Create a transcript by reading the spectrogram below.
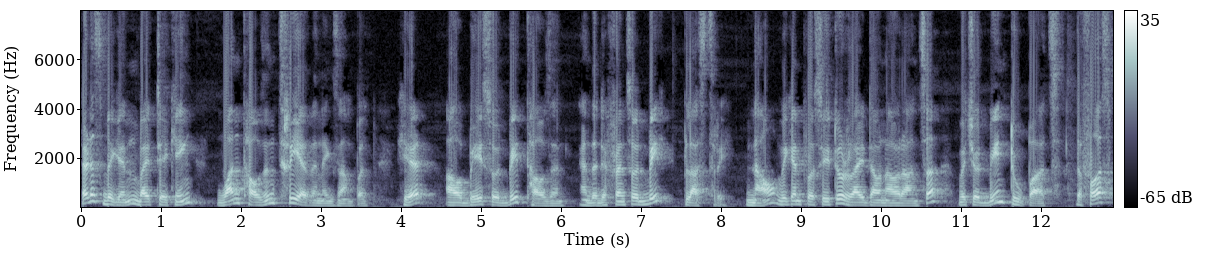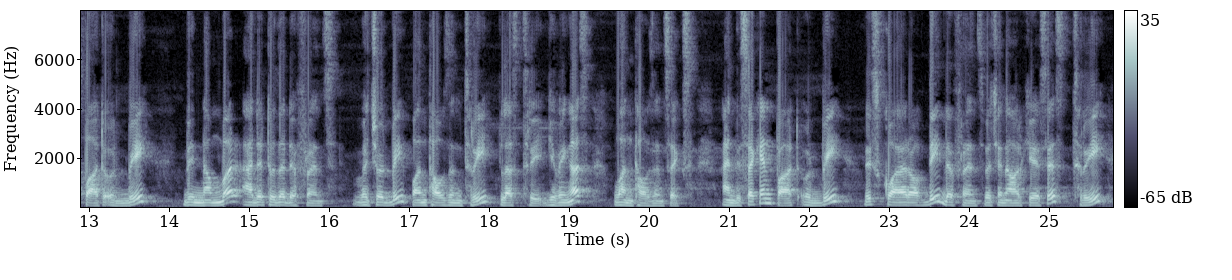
Let us begin by taking 1003 as an example. Here our base would be 1000 and the difference would be plus 3. Now we can proceed to write down our answer which would be in two parts. The first part would be the number added to the difference which would be 1003 plus 3 giving us 1006 and the second part would be the square of the difference which in our case is 3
